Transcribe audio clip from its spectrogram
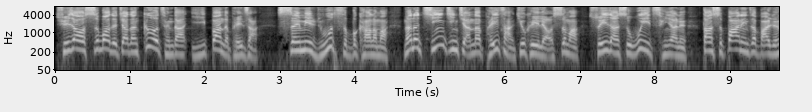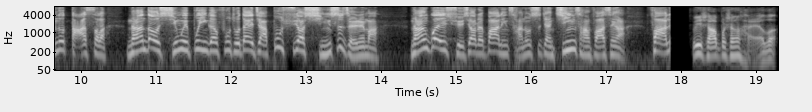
学校施暴的家长各承担一半的赔偿，生命如此不堪了吗？难道仅仅讲到赔偿就可以了事吗？虽然是未成年人，但是霸凌者把人都打死了，难道行为不应该付出代价，不需要刑事责任吗？难怪学校的霸凌惨痛事件经常发生啊！法律为啥不生孩子？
